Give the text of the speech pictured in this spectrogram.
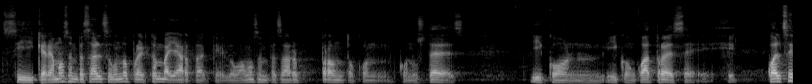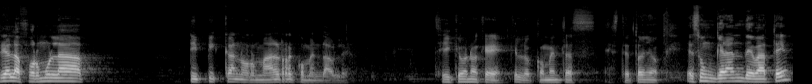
si queremos empezar el segundo proyecto en Vallarta, que lo vamos a empezar pronto con, con ustedes y con, y con 4S, eh, ¿cuál sería la fórmula típica, normal, recomendable? Sí, qué bueno que, que lo comentas, este Toño. Es un gran debate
